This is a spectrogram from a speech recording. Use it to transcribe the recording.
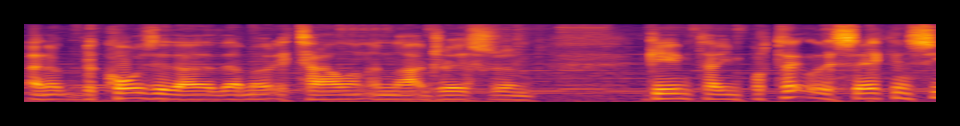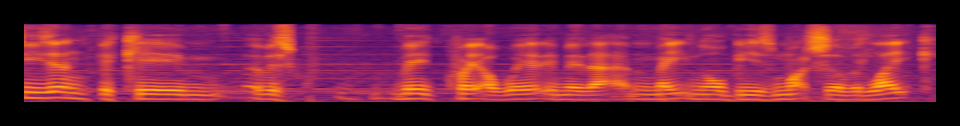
and it, because of the, the amount of talent in that dressing room, game time, particularly the second season, became, it was made quite aware to me that it might not be as much as I would like.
